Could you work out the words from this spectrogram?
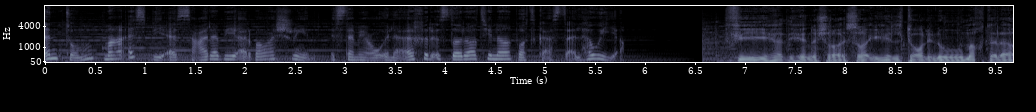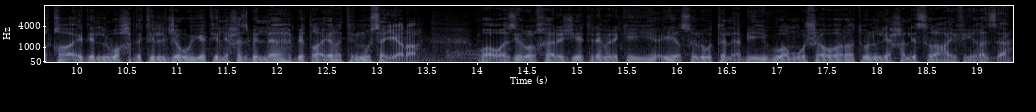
أنتم مع SBS عربي 24 استمعوا إلى آخر إصداراتنا بودكاست الهوية. في هذه النشرة إسرائيل تعلن مقتل قائد الوحدة الجوية لحزب الله بطائرة مسيرة. ووزير الخارجية الأمريكي يصل تل أبيب ومشاورات لحل الصراع في غزة.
